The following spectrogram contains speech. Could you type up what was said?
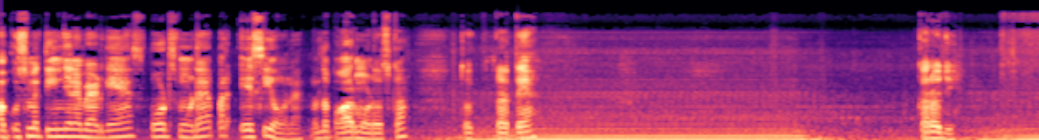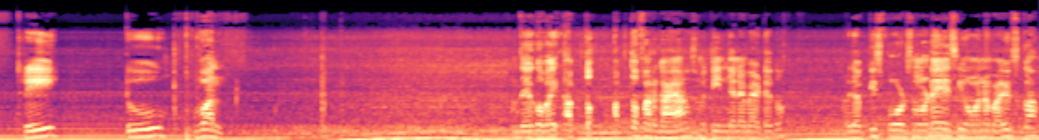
अब उसमें तीन जने बैठ गए हैं स्पोर्ट्स मोड है पर एसी ऑन है मतलब पावर मोड है उसका। तो करते हैं। करो जी। थ्री टू वन देखो भाई, अब तो अब तो फ़र्क आया उसमें तीन जने बैठे तो। और जबकि स्पोर्ट्स मोड है एसी ऑन है भाई उसका।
